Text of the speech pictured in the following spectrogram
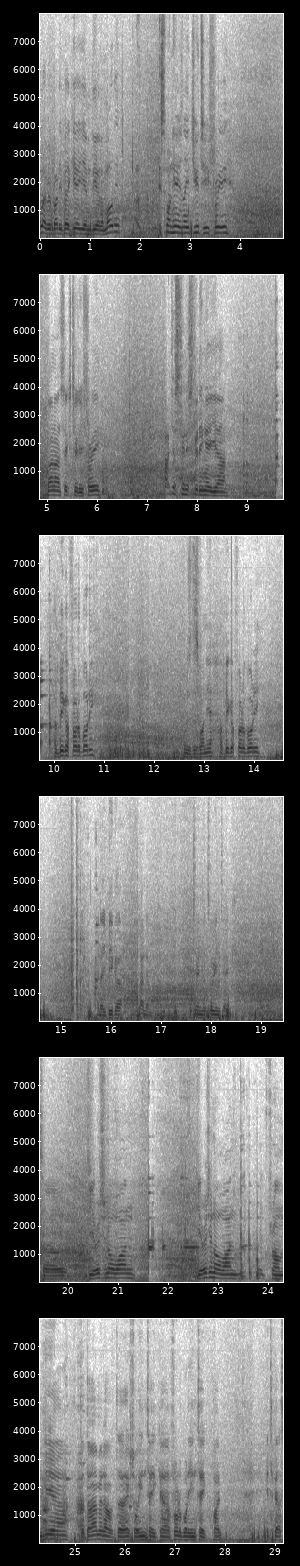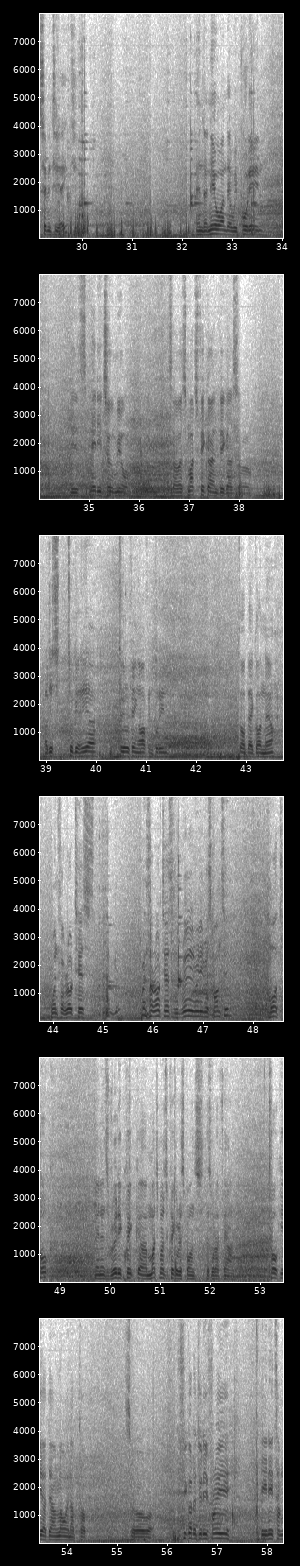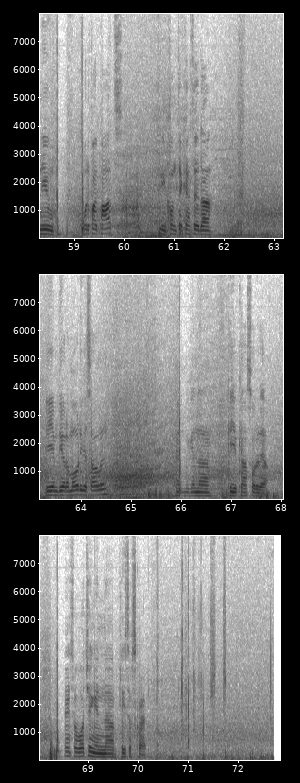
Hello everybody, back here EMD Automotive. This one here is a GT3, 996 GT3. I just finished fitting a uh, a bigger throttle body. What is this one here? A bigger throttle body and a bigger plenum between the two intake. So the original one, the original one from here, the diameter of the actual intake, uh, throttle body intake pipe it's about 78 and the new one that we put in is 82 mil. So it's much thicker and bigger. So I just took it here took everything off and put in. Top back on now. Went for road test. Went for road test. It's really really responsive. More torque. And it's really quick uh, much much quicker response. That's what I found. Torque here down low and up top. So if you got a GT3 you need some new modified parts you can contact us at uh, EMD Automotive Ireland and we can uh, get your car sorted out. Thanks for watching and uh, please subscribe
